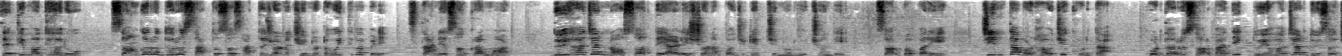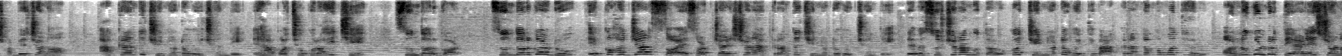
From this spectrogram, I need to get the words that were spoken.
ସେଥିମଧ୍ୟରୁ ସଙ୍ଗରୋଧରୁ ସାତଶହ ସାତ ଜଣ ଚିହ୍ନଟ ହୋଇଥିବା ବେଳେ ସ୍ଥାନୀୟ ସଂକ୍ରମଣ ଦୁଇ ହଜାର ନଅଶହ ତେୟାଳିଶ ଜଣ ପଜିଟିଭ ଚିହ୍ନଟ ହୋଇଛନ୍ତି। ସର୍ବୋପରି ଚିନ୍ତା ବଢ଼ାଉଛି ଖୋର୍ଦ୍ଧା। ଖୋର୍ଦ୍ଧାରୁ ସର୍ବାଧିକ ଦୁଇ ହଜାର ଦୁଇଶହ ଛବିଶ ଜଣ ଆକ୍ରାନ୍ତ ଚିହ୍ନଟ ହୋଇଛନ୍ତି। ଏହା ପଛକୁ ରହିଛି ସୁନ୍ଦରଗଡ଼। ସୁନ୍ଦରଗଡ଼ରୁ ଏକ ହଜାର ଶହେ ସଡ଼ଚାଳିଶ ଜଣ ଆକ୍ରାନ୍ତ ଚିହ୍ନଟ ହୋଇଛନ୍ତି। ତେବେ ସୂଚନା ମୁତାବକ ଚିହ୍ନଟ ହୋଇଥିବା ଆକ୍ରାନ୍ତଙ୍କ ମଧ୍ୟରୁ ଅନୁଗୁଳରୁ ତେୟାଳିଶ ଜଣ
